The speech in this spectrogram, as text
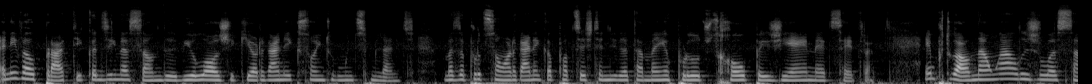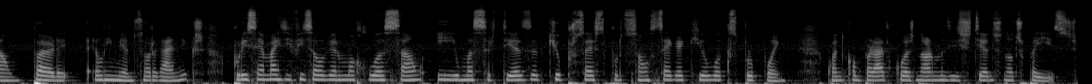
A nível prático, a designação de biológico e orgânico são em tudo muito semelhantes, mas a produção orgânica pode ser estendida também a produtos de roupa, higiene, etc. Em Portugal não há legislação para alimentos orgânicos, por isso é mais difícil haver uma relação e uma certeza de que o processo de produção segue aquilo a que se propõe, quando comparado com as normas existentes noutros países.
